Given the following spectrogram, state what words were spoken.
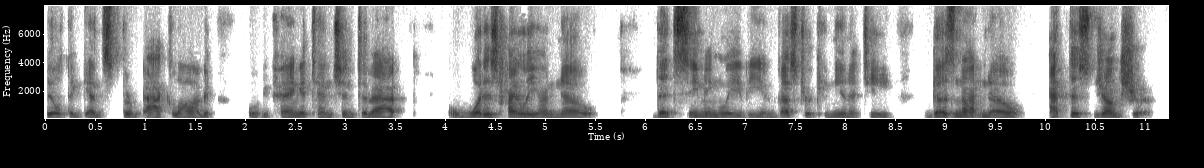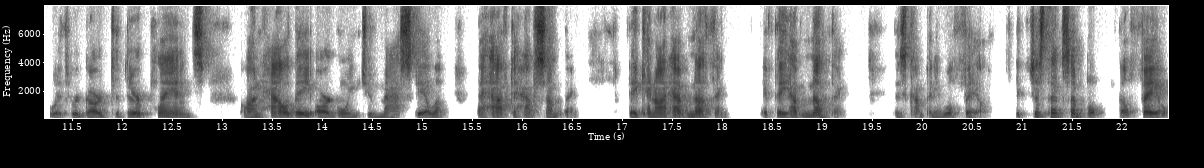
built against their backlog We'll be paying attention to that. What does Hyliion know that seemingly the investor community does not know at this juncture with regard to their plans on how they are going to mass scale up? They have to have something. They cannot have nothing. If they have nothing, this company will fail. It's just that simple. They'll fail.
